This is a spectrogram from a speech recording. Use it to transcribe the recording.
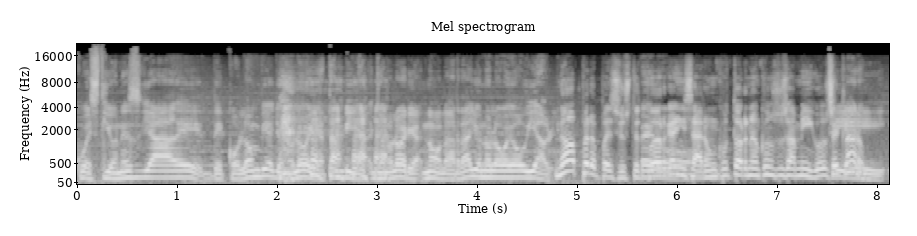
cuestiones ya de, de Colombia, yo no lo vería tan viable, yo no lo vería, no, la verdad yo no lo veo viable. No, pero pues si usted Pero- puede organizar un torneo con sus amigos Sí, y, claro. y,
